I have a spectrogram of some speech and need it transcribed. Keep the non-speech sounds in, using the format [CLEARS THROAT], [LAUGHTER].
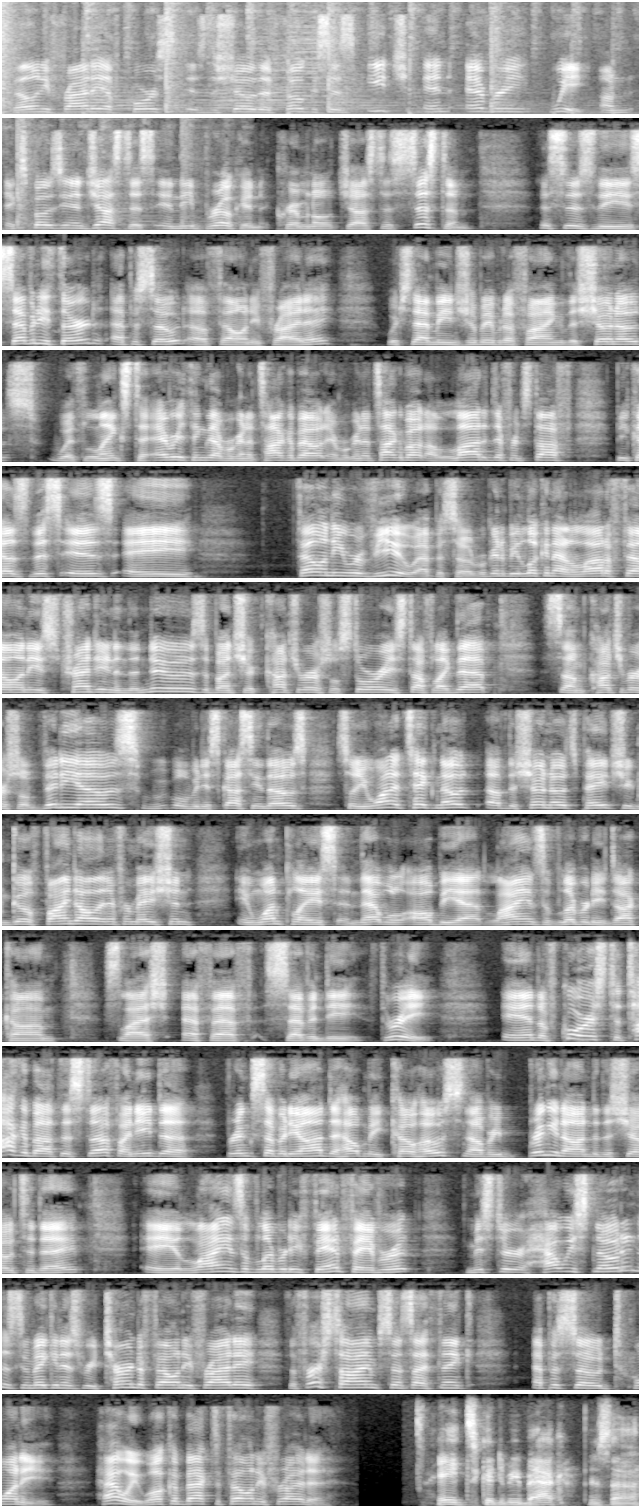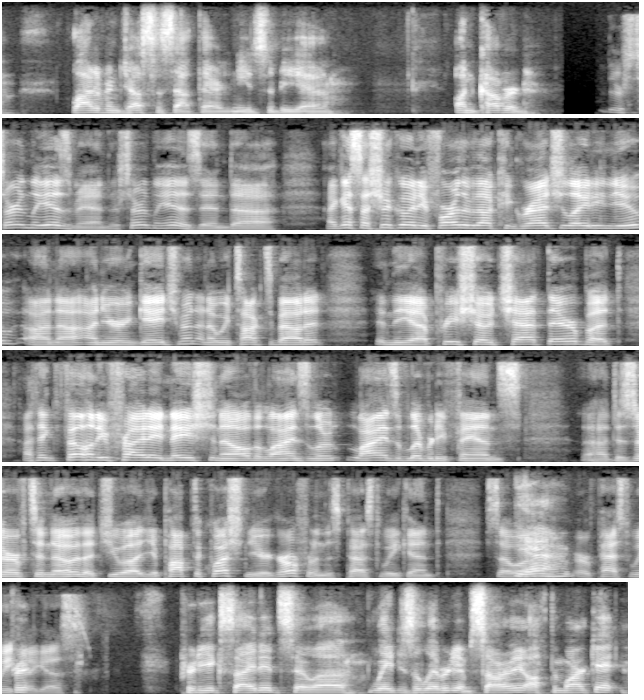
Felony Friday, of course, is the show that focuses each and every week on exposing injustice in the broken criminal justice system. This is the 73rd episode of Felony Friday, which that means you'll be able to find the show notes with links to everything that we're going to talk about. And we're going to talk about a lot of different stuff because this is a felony review episode. We're going to be looking at a lot of felonies trending in the news, a bunch of controversial stories, stuff like that some controversial videos. We'll be discussing those. So you want to take note of the show notes page. You can go find all that information in one place, and that will all be at lionsofliberty.com slash FF73. And of course, to talk about this stuff, I need to bring somebody on to help me co-host. And I'll be bringing on to the show today a Lions of Liberty fan favorite, Mr. Howie Snowdon is making his return to Felony Friday, the first time since I think episode 20. Howie, welcome back to Felony Friday. Hey, it's good to be back. There's a lot of injustice out there that needs to be uh, uncovered. There certainly is, man. There certainly is, and uh, I guess I shouldn't go any farther without congratulating you on uh, on your engagement. I know we talked about it in the uh, pre-show chat there, but I think Felony Friday Nation and all the Lions Lions of Liberty fans uh, deserve to know that you uh, you popped the question to your girlfriend this past weekend. So uh, yeah, or past week, I guess pretty excited. So, uh, Ladies of Liberty, I'm sorry, off the market.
